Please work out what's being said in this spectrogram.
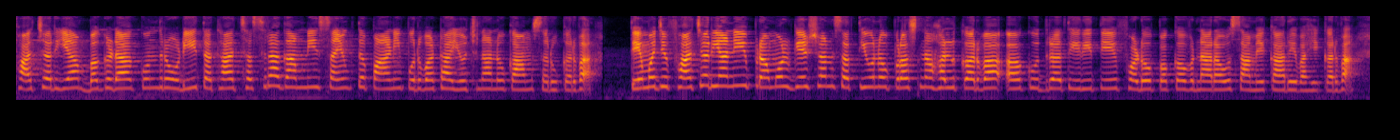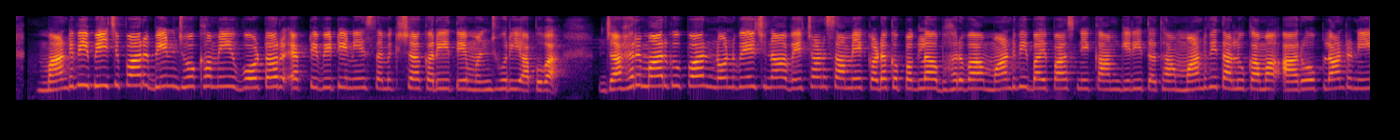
ફાચરિયા, બગડા, કુંદરોડી તથા છસરા ગામની સંયુક્ત પાણી પુરવઠા યોજનાનું કામ શરૂ કરવા તેમજ ફાચરિયાની પ્રમોલ્ગેશન સત્યોનો પ્રશ્ન હલ કરવા, અકુદરતી રીતે ફળો પકવનારાઓ સામે કાર્યવાહી કરવા. માંડવી બીચ પર બિનજોખમી વોટર એક્ટિવિટીની સમીક્ષા કરી તે મંજૂરી આપવા. જાહેર માર્ગ પર નોનવેજના વેચાણ સામે કડક પગલાં ભરવા માંડવી બાયપાસની કામગીરી તથા માંડવી તાલુકામાં આરો પ્લાન્ટની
